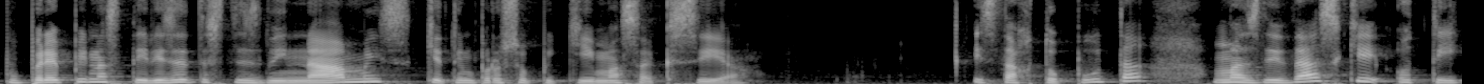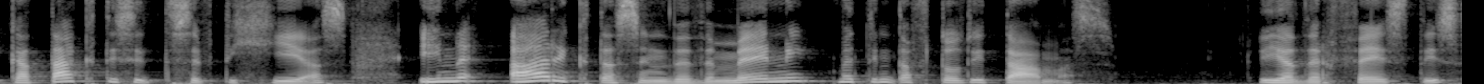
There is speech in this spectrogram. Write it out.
που πρέπει να στηρίζεται στις δυνάμεις και την προσωπική μας αξία. Η Σταχτοπούτα μας διδάσκει ότι η κατάκτηση της ευτυχίας είναι άρρηκτα συνδεδεμένη με την ταυτότητά μας οι αδερφές της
